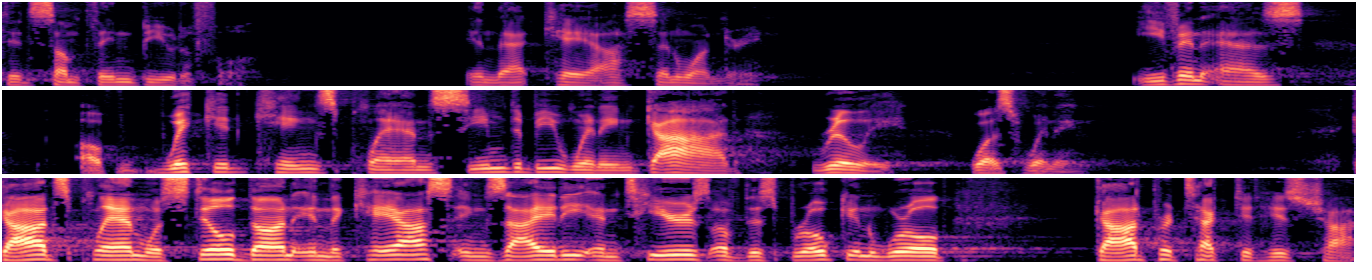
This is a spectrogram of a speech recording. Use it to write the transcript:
did something beautiful in that chaos and wondering. Even as a wicked king's plan seemed to be winning, God really was winning. God's plan was still done in the chaos, anxiety, and tears of this broken world God protected his child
